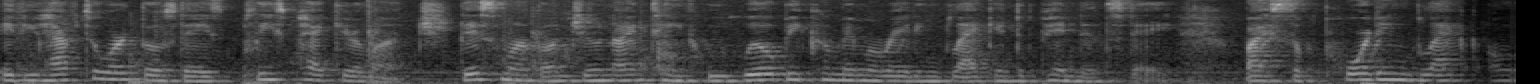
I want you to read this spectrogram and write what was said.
If you have to work those days, please pack your lunch. This month on June 19th, we will be commemorating Black Independence Day by supporting black owned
